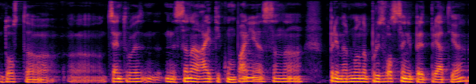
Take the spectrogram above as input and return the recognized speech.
доста центрове не са на IT компания, са на, примерно, на производствени предприятия,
